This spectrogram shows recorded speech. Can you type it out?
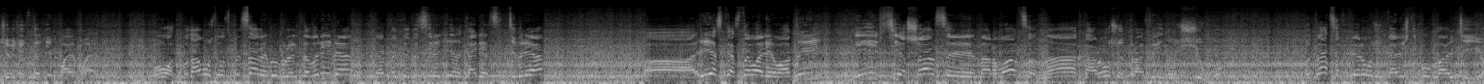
что еще, кстати, поймаем. Вот, потому что специально выбрали это время, это где-то середина, конец сентября. А, резкое оставание воды и все шансы нарваться на хорошую трофейную щуку. Пытаться в первую очередь, конечно, будем ловить ее.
